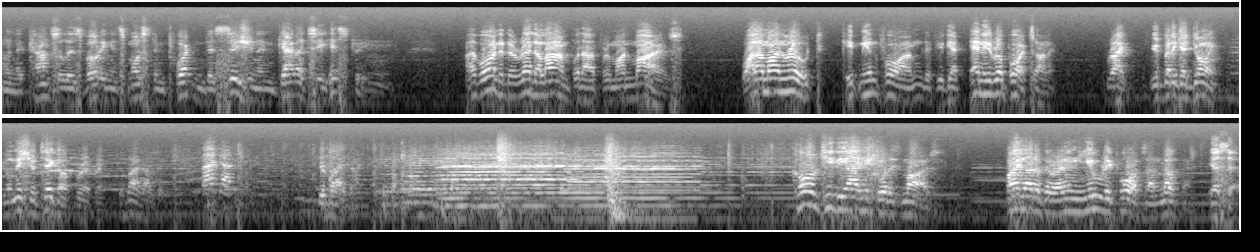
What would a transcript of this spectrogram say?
Being when the Council is voting its most important decision in galaxy history. Hmm. I've ordered a red alarm put out for him on Mars. While I'm en route, keep me informed if you get any reports on it. Right. You'd better get going. You'll miss your takeoff forever. Goodbye, Doctor. Bye, Doctor. Goodbye, Doctor. Call GBI headquarters Mars. Find out if there are any new reports on Meltner. Yes, sir.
